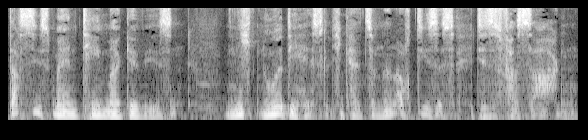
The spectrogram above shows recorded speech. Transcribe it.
Das ist mein Thema gewesen. Nicht nur die Hässlichkeit, sondern auch dieses, dieses Versagen.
